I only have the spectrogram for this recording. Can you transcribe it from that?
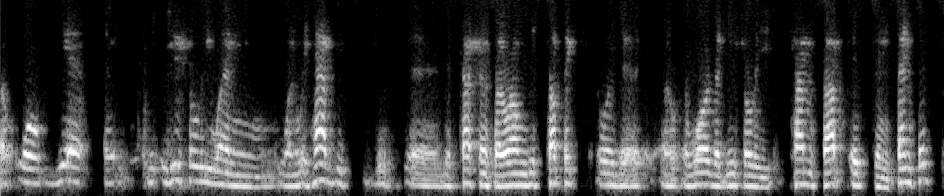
Uh, well, yeah. Uh, usually, when when we have this uh, discussions around these topics, or the uh, that usually comes up, it's incentives,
